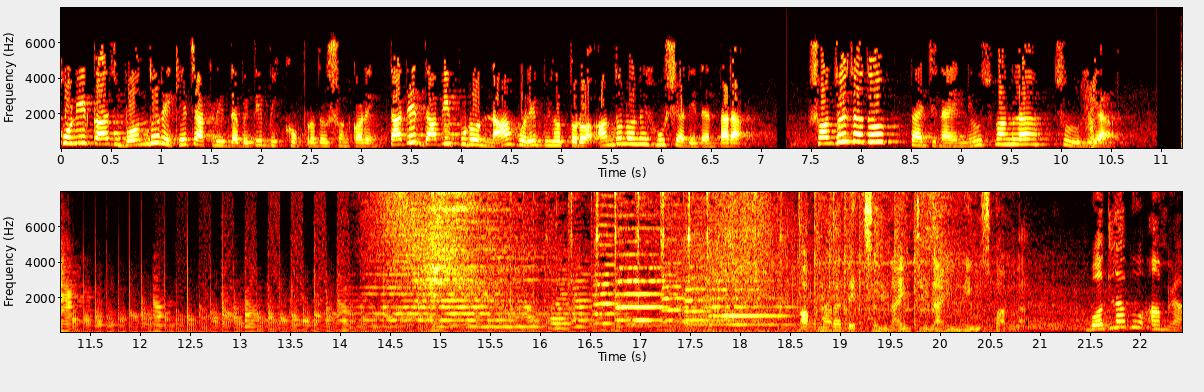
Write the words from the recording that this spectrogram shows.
খনির কাজ বন্ধ রেখে চাকরির দাবিতে বিক্ষোভ প্রদর্শন করেন। তাদের দাবি পূরণ না হলে বৃহত্তর আন্দোলনের হুঁশিয়ারি দেন তারা। সঞ্জয় যাদব নাইনটি নিউজ বাংলা চুরুলিয়া আপনারা দেখছেন নাইনটি নিউজ বাংলা বদলাবো আমরা।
